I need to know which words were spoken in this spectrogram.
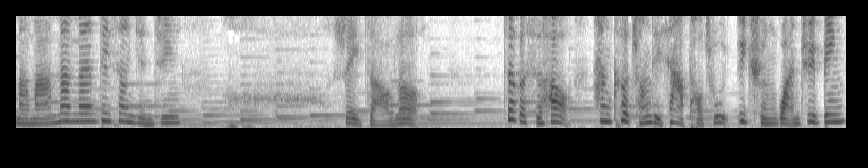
妈妈慢慢闭上眼睛，睡着了。这个时候，汉克床底下跑出一群玩具兵。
